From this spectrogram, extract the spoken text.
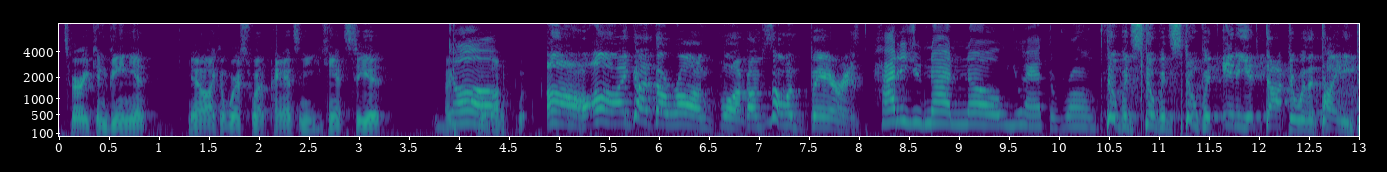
it's very convenient. You know, I can wear sweatpants and you, you can't see it. I- hold on. Oh, oh, I got the wrong book. I'm so embarrassed. How did you not know you had the wrong? Stupid, stupid, stupid idiot doctor with a tiny. P-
